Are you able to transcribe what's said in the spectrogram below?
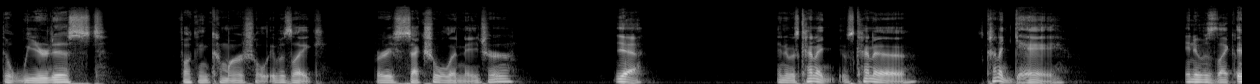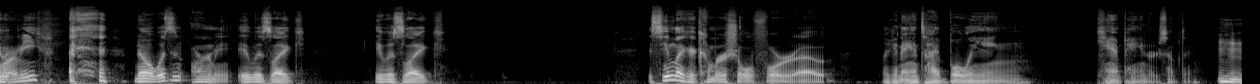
the weirdest fucking commercial. It was like very sexual in nature Yeah. and it was kind of it was kind of it was kind of gay. And it was like army. No, it wasn't army. It was like it was like it seemed like a commercial for uh like an anti-bullying campaign or something. Mm-hmm.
